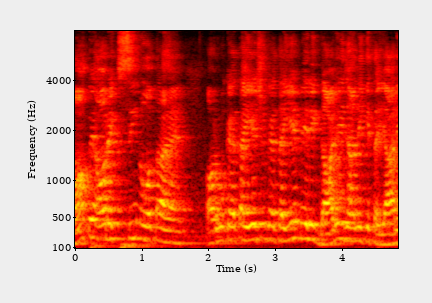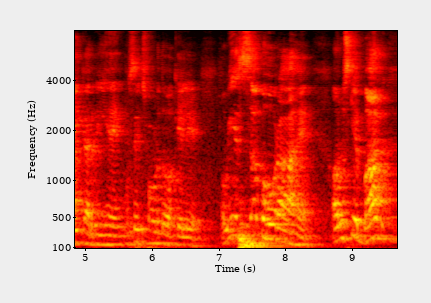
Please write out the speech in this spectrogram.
वहाँ पे और एक सीन होता है और वो कहता है यीशु कहता है ये मेरी गाड़ी जाने की तैयारी कर रही है उसे छोड़ दो अकेले। और ये सब हो रहा है और उसके बाद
